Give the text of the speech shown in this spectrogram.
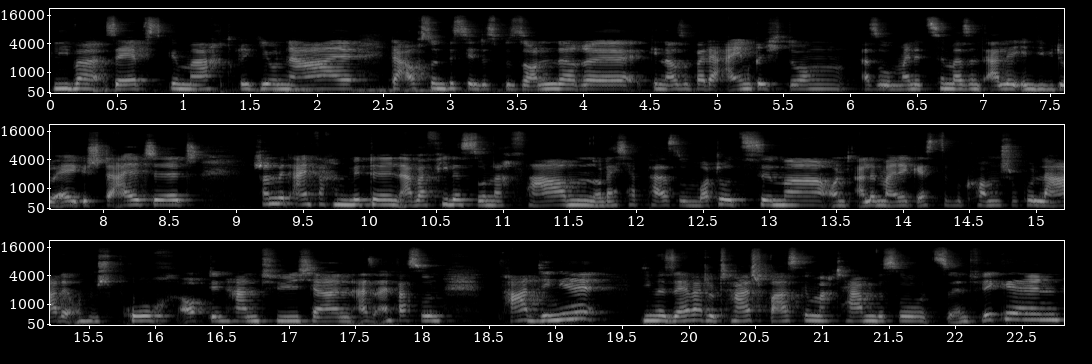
lieber selbst gemacht, regional, da auch so ein bisschen das Besondere, genauso bei der Einrichtung. Also meine Zimmer sind alle individuell gestaltet schon mit einfachen Mitteln, aber vieles so nach Farben. Oder ich habe ein paar so Mottozimmer und alle meine Gäste bekommen Schokolade und einen Spruch auf den Handtüchern. Also einfach so ein paar Dinge, die mir selber total Spaß gemacht haben, das so zu entwickeln,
